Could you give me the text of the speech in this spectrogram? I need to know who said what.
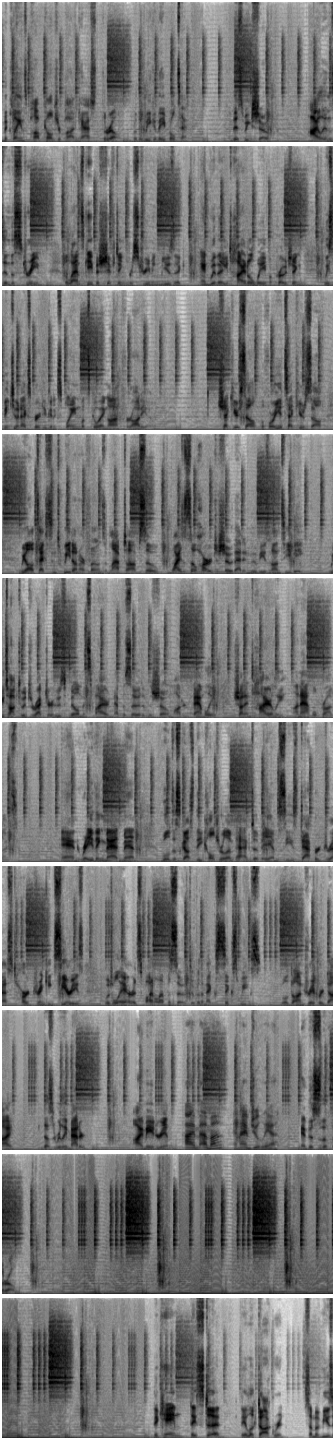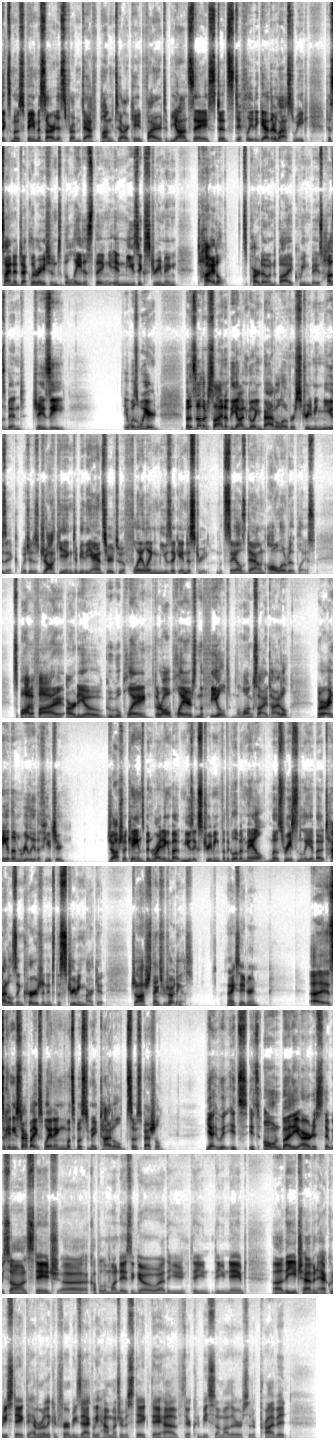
Speaker 1: to Maclean's pop culture podcast, Thrill, for the week of April 10th. This week's show Islands in the Stream. The landscape is shifting for streaming music, and with a tidal wave approaching, we speak to an expert who can explain what's going on for audio. Check yourself before you tech yourself. We all text and tweet on our phones and laptops, so why is it so hard to show that in movies and on TV? We talk to a director whose film inspired an episode of the show Modern Family, shot entirely on Apple products. And Raving Mad Men. We'll discuss the cultural impact of AMC's dapper dressed, hard drinking series, which will air its final episodes over the next six weeks. Will Don Draper die? Does it really matter? I'm Adrian.
Speaker 2: I'm Emma.
Speaker 3: And I'm Julia.
Speaker 1: And this is The Thrill. They came, they stood, they looked awkward. Some of music's most famous artists, from Daft Punk to Arcade Fire to Beyonce, stood stiffly together last week to sign a declaration to the latest thing in music streaming, Tidal. It's part owned by Queen Bey's husband, Jay Z. It was weird, but it's another sign of the ongoing battle over streaming music, which is jockeying to be the answer to a flailing music industry, with sales down all over the place. Spotify, Rdio, Google Play, they're all players in the field alongside Tidal, but are any of them really the future? Josh O'Kane's been writing about music streaming for the Globe and Mail, most recently about Tidal's incursion into the streaming market. Josh, thanks for joining us.
Speaker 4: Thanks, Adrian.
Speaker 1: Uh, so, can you start by explaining what's supposed to make Tidal so special?
Speaker 4: Yeah, it's it's owned by the artists that we saw on stage uh, a couple of Mondays ago uh, that you that you that you named. Uh, they each have an equity stake. They haven't really confirmed exactly how much of a stake they have. There could be some other sort of private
